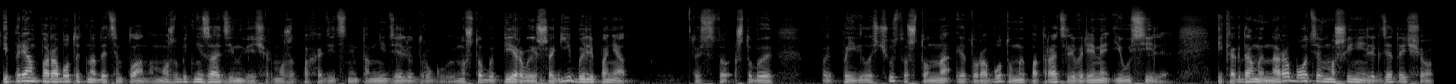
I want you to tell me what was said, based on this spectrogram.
и прям поработать над этим планом. Может быть, не за один вечер, может походить с ним там неделю-другую, но чтобы первые шаги были понятны. То есть, чтобы появилось чувство, что на эту работу мы потратили время и усилия. И когда мы на работе, в машине или где-то еще,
